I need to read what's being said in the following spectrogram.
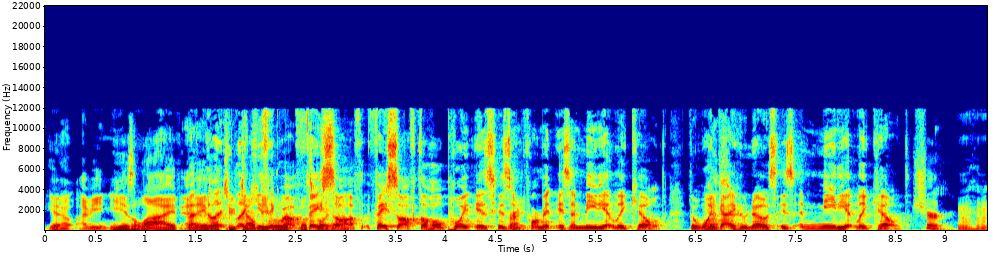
you know, I mean, he is alive and But able like, to like tell you think people about what's Face going on. Off. Face Off. The whole point is his Right. informant is immediately killed. The one Yes. guy who knows is immediately killed. Sure. Mm-hmm.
